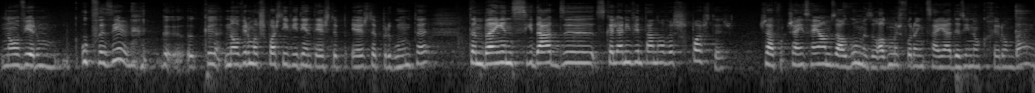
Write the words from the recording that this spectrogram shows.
não haver um, o que fazer, que não haver uma resposta evidente a esta, a esta pergunta, também a necessidade de, se calhar, inventar novas respostas. Já, já ensaiámos algumas, algumas foram ensaiadas e não correram bem.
